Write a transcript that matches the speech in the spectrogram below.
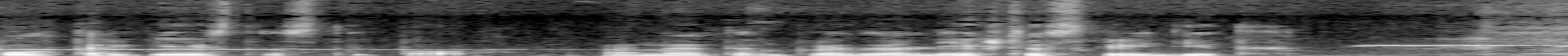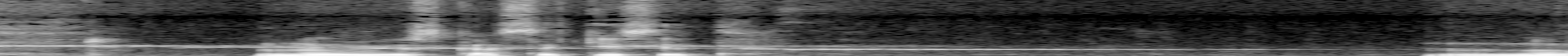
poltergeistas, tipo, ane, ten pradeda lėkštę skraidyti. Nu, jūs ką sakysit? Nu,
